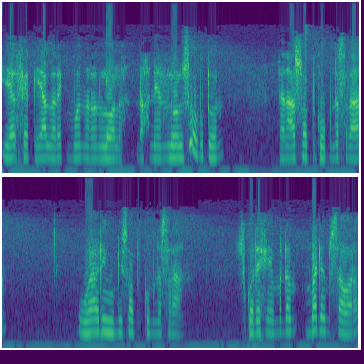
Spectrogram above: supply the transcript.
Ya fekk yàlla rek moo naran loola ndax neen loolu su amutoon danaa soppikook nasaraan waa réew mi soppikum nasaraan. Ko defee ma dem ma dem sawara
